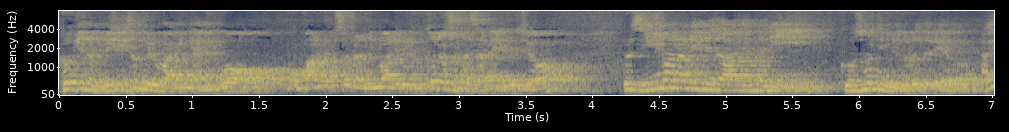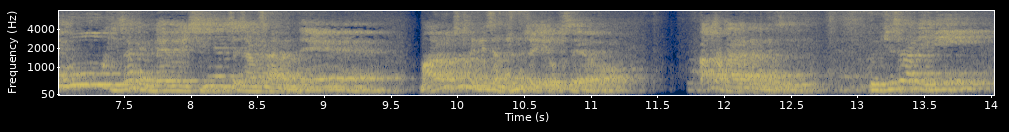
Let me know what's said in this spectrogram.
거기는 미터기로 가는 게 아니고, 뭐, 만 오천 원, 이만 원 이렇게 끊어서 가잖아요. 그죠? 그래서 2만 원입니다 했더니, 그 손님이 그러더래요. 아이고, 기사님, 내가 10년째 장사하는데, 만 오천 원 이상 준 적이 없어요. 깎아달라는 거지. 그 기사님이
